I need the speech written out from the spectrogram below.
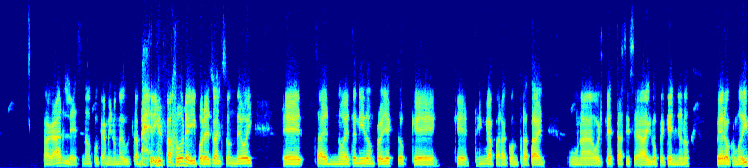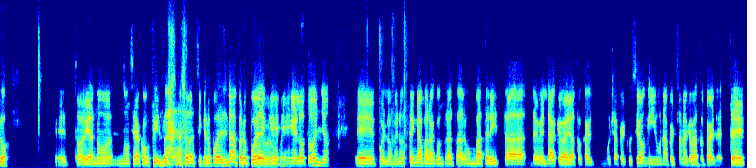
pagarles, ¿no? Porque a mí no me gusta pedir favores y por eso al son de hoy, eh, no he tenido un proyecto que, tenga para contratar una orquesta, si sea algo pequeño, ¿no? Pero como digo, eh, todavía no, no, se ha confirmado, así que no puedo decir nada, pero puede que en el otoño eh, por lo menos tenga para contratar un baterista de verdad que vaya a tocar mucha percusión y una persona que va a tocar este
